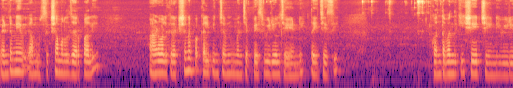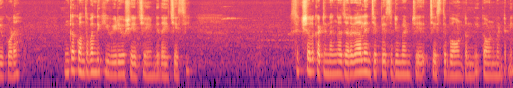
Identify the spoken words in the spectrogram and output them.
వెంటనే శిక్ష అమలు జరపాలి. ఆడవాళ్ళకి రక్షణ కల్పించమని చెప్పేసి వీడియోలు చేయండి దయచేసి. కొంతమందికి షేర్ చేయండి వీడియో కూడా. ఇంకా కొంతమందికి ఈ వీడియో షేర్ చేయండి దయచేసి. శిక్షలు కఠినంగా జరగాలి అని చెప్పేసి డిమాండ్ చే చేస్తే బాగుంటుంది గవర్నమెంట్ని.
